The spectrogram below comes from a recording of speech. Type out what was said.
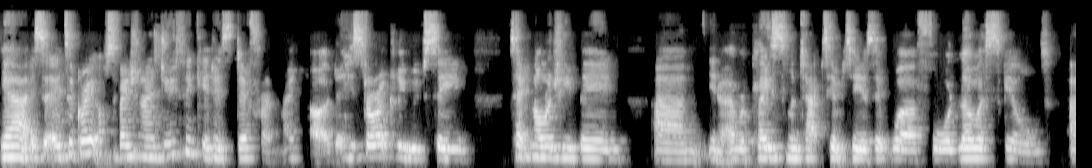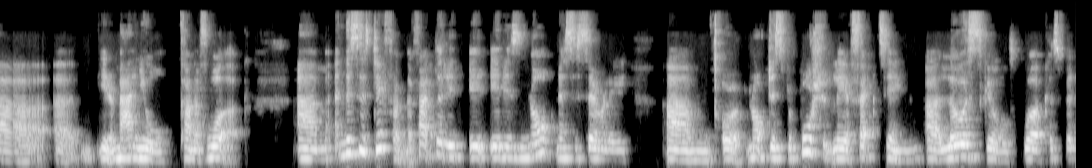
Yeah, it's a, it's a great observation. I do think it is different, right? Uh, historically, we've seen technology being, um, you know, a replacement activity, as it were, for lower skilled, uh, uh, you know, manual kind of work. Um, and this is different. The fact that it, it, it is not necessarily um, or not disproportionately affecting uh, lower skilled workers, but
